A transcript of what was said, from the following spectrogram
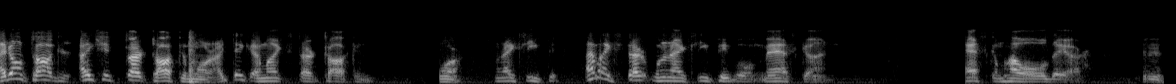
I don't talk. I should start talking more. I think I might start talking more when I see. I might start when I see people with masks on. Ask them how old they are,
